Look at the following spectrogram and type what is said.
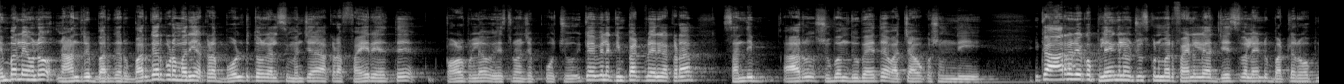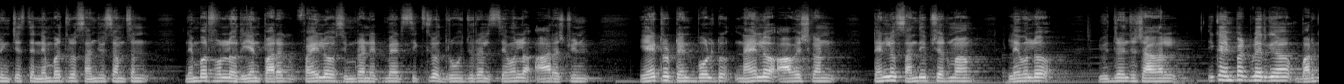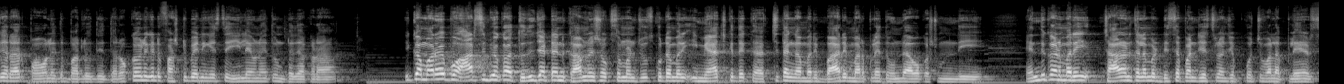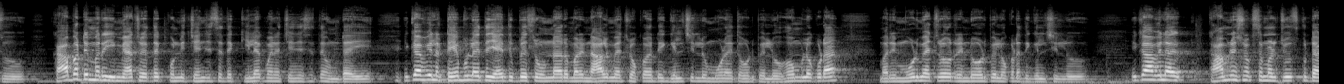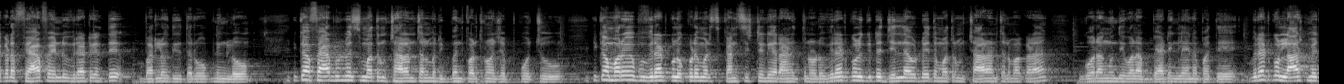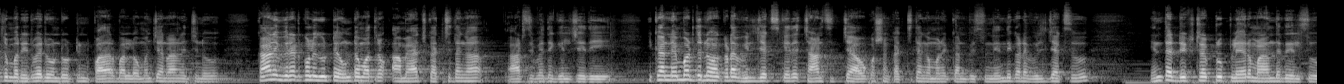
నెంబర్ లెవెన్లో నాంద్రే బర్గర్. బర్గర్ కూడా మరి అక్కడ బోల్ట్తో కలిసి మంచిగా అక్కడ ఫైర్ అయితే పవర్ ప్లే వేస్తున్నారని చెప్పుకోవచ్చు. ఇక వీళ్ళకి ఇంపాక్ట్ ప్లేయర్గా అక్కడ సందీప్ ఆరు శుభం దుబే అయితే వచ్చే అవకాశం ఉంది. ఇక ఆర్ఆర్ యొక్క ప్లేయింగ్ లెవెన్ చూసుకుని మరి ఫైనల్గా జేస్వల్ అండ్ బట్లర్ ఓపెనింగ్ చేస్తే నెంబర్ త్రీలో సంజు శాంసన్ నెంబర్ ఫోర్లో రియన్ పారగ్ ఫైవ్లో సిమ్రాన్ ఎట్మేర్ సిక్స్లో ధ్రువ్ జురల్ సెవెన్లో ఆర్ అశ్విన్ ఎయిట్లో టెన్ బోల్ట్ నైన్లో ఆవేష్ ఖాన్ టెన్లో సందీప్ శర్మ లెవెన్లో యుద్ధరంజ చాహల్. ఇక ఇంపాక్ట్ ప్లేయర్గా బర్గర్ ఆర్ పవల్ అయితే బర్లు దిద్దారు. ఒకవేళ ఇక్కడ ఫస్ట్ బ్యాటింగ్ వేస్తే ఈ లెవెన్ అయితే ఉంటుంది అక్కడ. ఇక మరోవైపు ఆర్సీబీ యొక్క తుది జట్టు కాంబినేషన్ ఒకసారి మనం చూసుకుంటే మరి ఈ మ్యాచ్కి అయితే ఖచ్చితంగా మరి భారీ మార్పులు అయితే ఉండే అవకాశం ఉంది. ఎందుకంటే మరి చాలా చాలా మరి డిసప్పాయింట్ చేస్తున్నారని చెప్పుకోవచ్చు వాళ్ళ ప్లేయర్స్ కాబట్టి మరి ఈ మ్యాచ్లో అయితే కొన్ని చేంజెస్ అయితే కీలకమైన చేంజెస్ అయితే ఉంటాయి. ఇక వీళ్ళ టేబుల్ అయితే ఎయిత్ ప్లేస్లో ఉన్నారు. మరి నాలుగు మ్యాచ్లు ఒకటి గెలిచిళ్ళు మూడు అయితే ఓడిపోయారు హోమ్లో కూడా మరి మూడు మ్యాచ్లో రెండు ఓడిపోయి ఒకటి గెలిచిళ్ళు. ఇక వీళ్ళ కాంబినేషన్ ఒకసారి మనం చూసుకుంటే అక్కడ ఫ్యాఫ్ అండ్ విరాట్ అయితే బరిలో దిగుతారు ఓపెనింగ్లో ఇక ఫ్యాఫ్ ప్లేస్ మాత్రం చాలా చాలా మరి ఇబ్బంది పడుతున్నారని చెప్పుకోవచ్చు. ఇక మరోవైపు విరాట్ కోహ్లీ ఒక్కడే మరి కన్సిస్టెంట్గా రాణిస్తున్నాడు. విరాట్ కోహ్లీ గిట్ట జల్ అవుట్ అయితే మాత్రం చాలా చాలా అక్కడ ఘోరంగా ఉంది వాళ్ళ బ్యాటింగ్ లైన్ అయితే. విరాట్ కోహ్లీ లాస్ట్ మ్యాచ్లో మరి ఇరవై రెండు ఒకటి పదహారు బాల్లో మంచిగా రాణించను కానీ విరాట్ కోహ్లీ గుట్టే ఉంటే మాత్రం ఆ మ్యాచ్ ఖచ్చితంగా ఆర్సీబీ అయితే గెలిచేది. ఇక నెంబర్ త్రీలో అక్కడ విల్జాక్స్కి అయితే ఛాన్స్ ఇచ్చే అవకాశం ఖచ్చితంగా మనకి కనిపిస్తుంది. ఎందుకంటే విల్ జాక్స్ ఎంత డిస్ట్రక్టివ్ ప్లేయర్ మనందరికీ తెలుసు.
